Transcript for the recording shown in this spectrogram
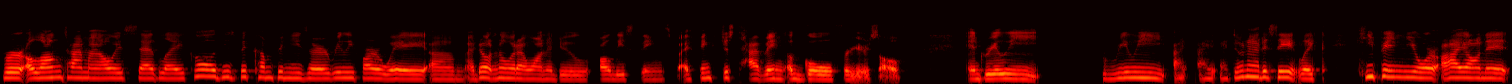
For a long time, I always said, like, oh, these big companies are really far away. Um, I don't know what I want to do, all these things. But I think just having a goal for yourself and really, really, I, I, I don't know how to say it, like keeping your eye on it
